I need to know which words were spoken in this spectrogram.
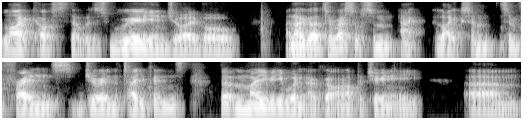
Lykos that was really enjoyable, and I got to wrestle some like some some friends during the tapings that maybe wouldn't have got an opportunity um,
